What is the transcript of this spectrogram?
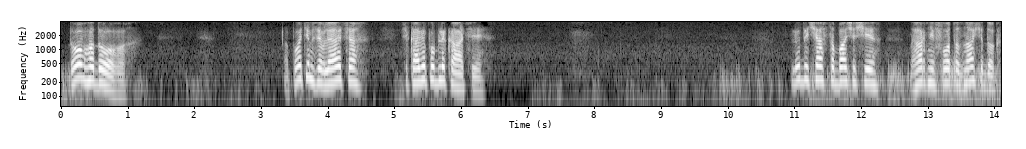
Довго-довго. А потім з'являються цікаві публікації. Люди часто бачачи гарні фото знахідок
